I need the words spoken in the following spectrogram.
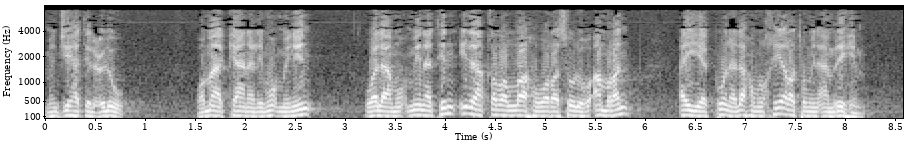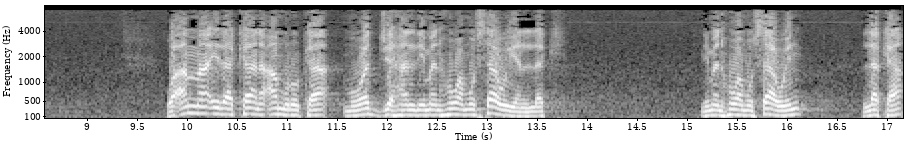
من جهة العلو. وما كان لمؤمن ولا مؤمنة إذا قضى الله ورسوله أمرا أن يكون لهم الخيرة من أمرهم. وأما إذا كان أمرك موجها لمن هو مساويا لك لمن هو مساو لك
